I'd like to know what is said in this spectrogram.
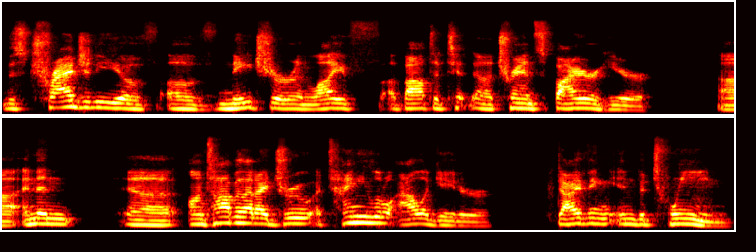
this tragedy of of nature and life about to t- uh, transpire here uh, and then uh, on top of that i drew a tiny little alligator diving in between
